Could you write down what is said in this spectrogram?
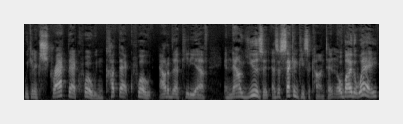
we can extract that quote, we can cut that quote out of that PDF and now use it as a second piece of content. And oh, by the way,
